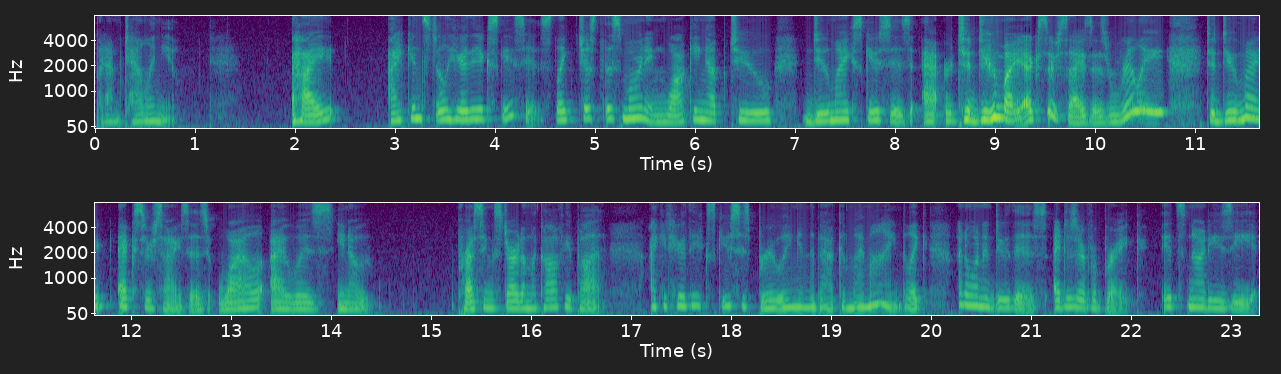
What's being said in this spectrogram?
but I'm telling you, I I can still hear the excuses. Like just this morning, walking up to do my excuses at, or to do my exercises, really to do my exercises while I was, you know, pressing start on the coffee pot. I could hear the excuses brewing in the back of my mind. Like, I don't want to do this. I deserve a break. It's not easy.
